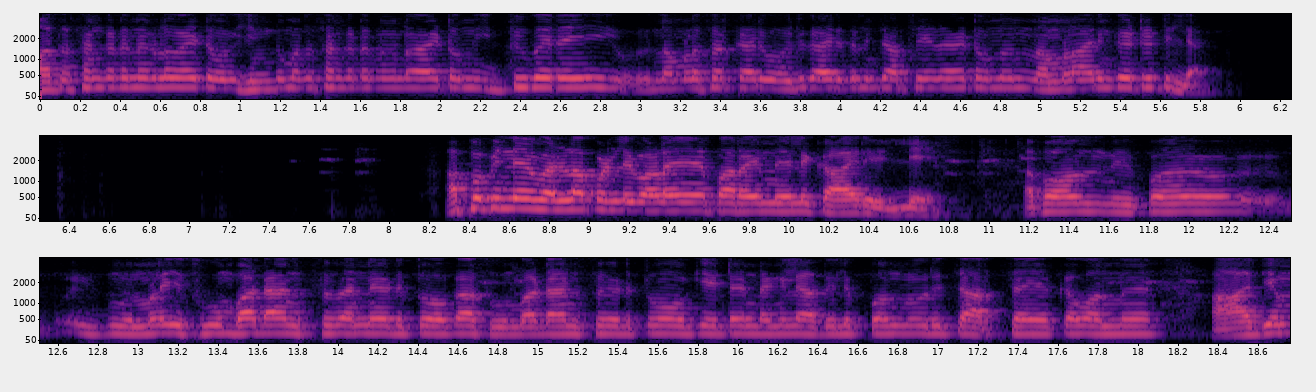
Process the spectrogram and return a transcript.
മതസംഘടനകളുമായിട്ടോ ഹിന്ദു മത സംഘടനകളുമായിട്ടൊന്നും ഇതുവരെ നമ്മളെ സർക്കാർ ഒരു കാര്യത്തിലും ചർച്ച ചെയ്തതായിട്ടൊന്നും നമ്മളാരും കേട്ടിട്ടില്ല. അപ്പൊ പിന്നെ വെള്ളപ്പള്ളി വളയെ പറയുന്നതിൽ കാര്യമില്ലേ? അപ്പം ഇപ്പോൾ നമ്മൾ ഈ സൂംബ ഡാൻസ് തന്നെ എടുത്തു നോക്കാം. സൂംബ ഡാൻസ് എടുത്തു നോക്കിയിട്ടുണ്ടെങ്കിൽ അതിലിപ്പം ഒരു ചർച്ചയൊക്കെ വന്ന് ആദ്യം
